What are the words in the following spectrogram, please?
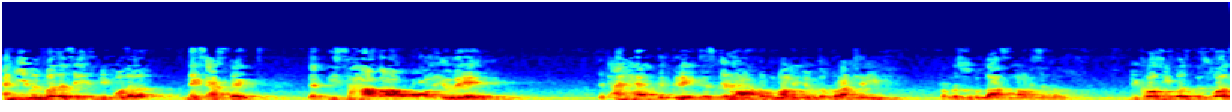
and he even further says before the next aspect, that the Sahaba are all aware that I have the greatest amount of knowledge of the Quran Sharif from Rasulullah Because he was, this was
